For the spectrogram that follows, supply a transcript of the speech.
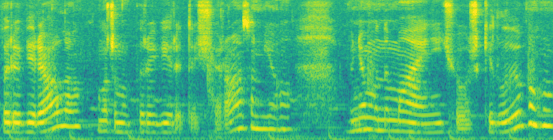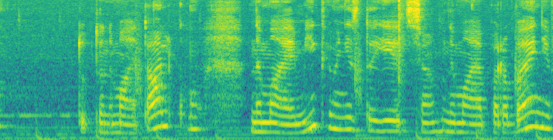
перевіряла, можемо перевірити ще разом його. В ньому немає нічого шкідливого, тобто немає тальку, немає міки, мені здається, немає парабенів.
